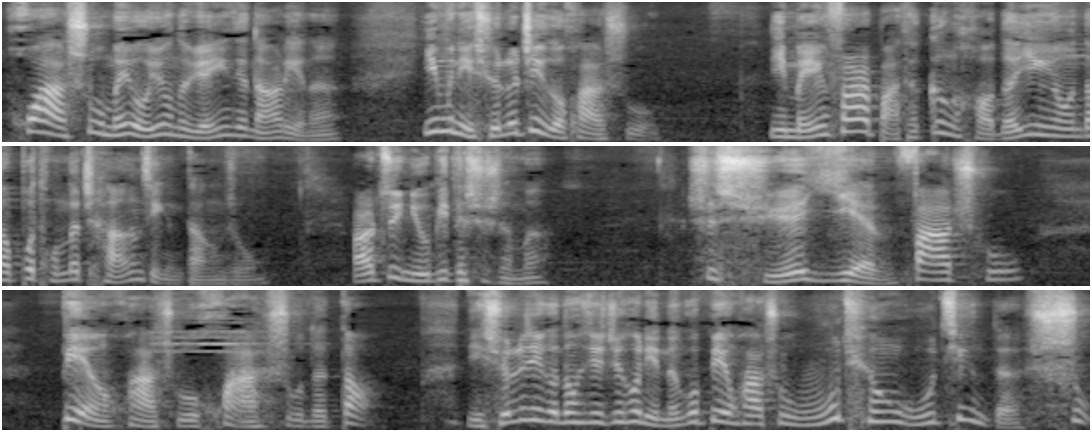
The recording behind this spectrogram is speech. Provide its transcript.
话术没有用的原因在哪里呢？因为你学了这个话术，你没法把它更好的应用到不同的场景当中。而最牛逼的是什么？是学演发出、变化出话术的道。你学了这个东西之后，你能够变化出无穷无尽的术、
